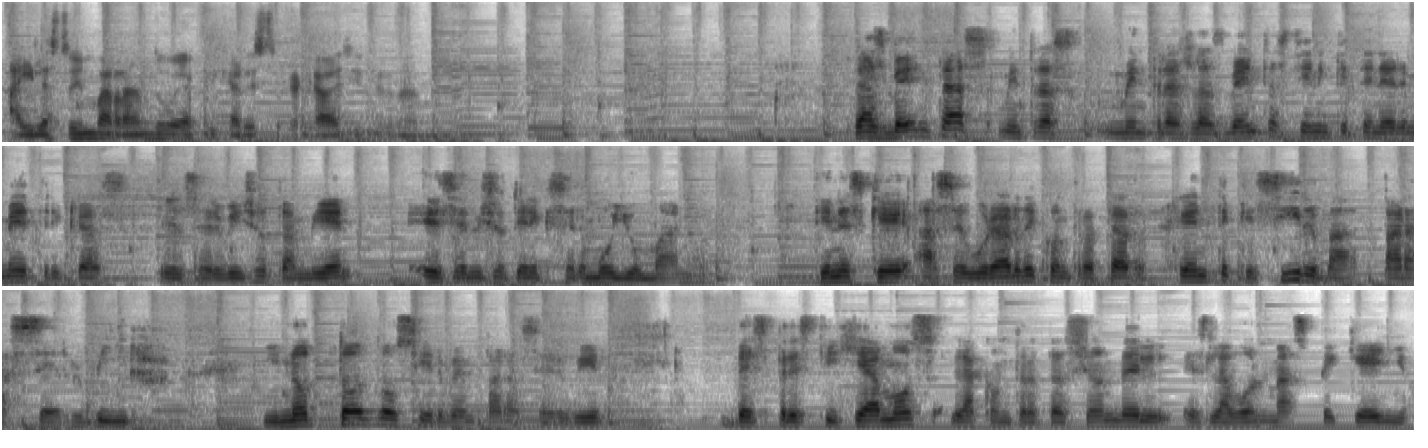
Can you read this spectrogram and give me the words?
ahí la estoy embarrando, voy a aplicar esto que acaba de decir Fernando? Las ventas, mientras, mientras las ventas tienen que tener métricas, el servicio también, el servicio tiene que ser muy humano. Tienes que asegurar de contratar gente que sirva para servir y no todos sirven para servir. Desprestigiamos la contratación del eslabón más pequeño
